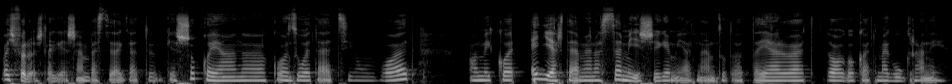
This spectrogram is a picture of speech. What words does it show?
vagy fölöslegesen beszélgetünk. És sok olyan konzultációm volt, amikor egyértelműen a személyisége miatt nem tudott a jelölt dolgokat megugrani.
